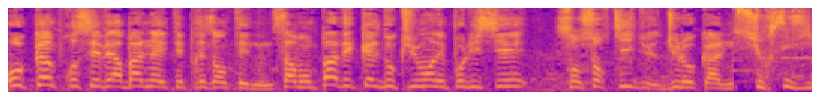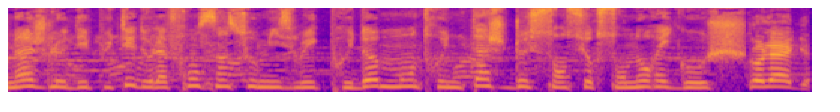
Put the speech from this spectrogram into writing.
Aucun procès verbal n'a été présenté. Nous ne savons pas avec quels documents les policiers sont sortis du, du local. Sur ces images, le député de la France Insoumise, Loïc Prudhomme, montre une tache de sang sur son oreille gauche. Collègues,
